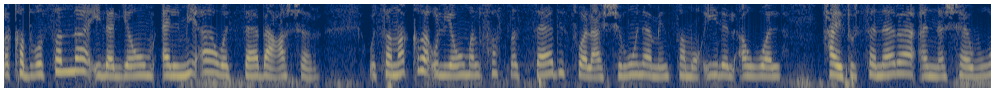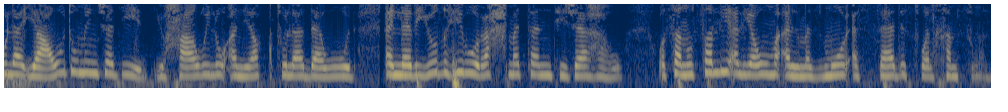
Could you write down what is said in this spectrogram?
لقد وصلنا إلى اليوم المئة والسابع عشر. وسنقرأ اليوم الفصل السادس والعشرون من صموئيل الأول حيث سنرى أن شاول يعود من جديد يحاول أن يقتل داود الذي يظهر رحمة تجاهه. وسنصلي اليوم المزمور السادس والخمسون.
